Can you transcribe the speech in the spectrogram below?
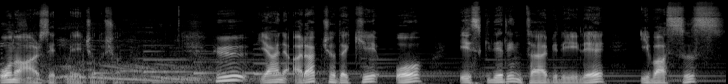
onu arz etmeye çalışalım. Hü yani Arapçadaki o eskilerin tabiriyle ivazsız,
